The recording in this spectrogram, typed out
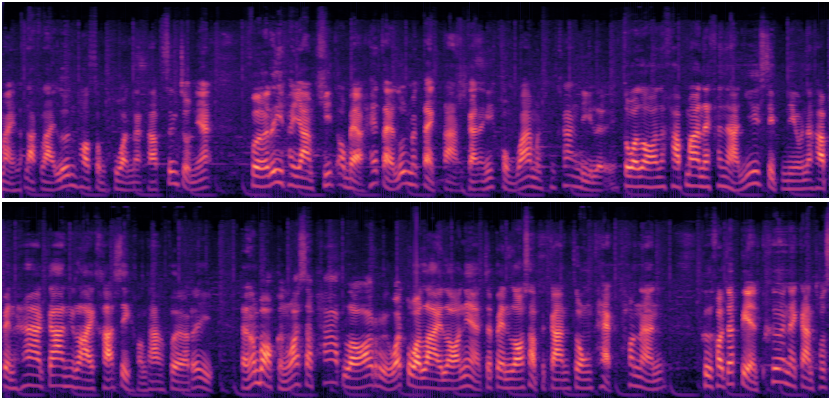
หม่ๆ หลากหลายรุ่นพอสมควรนะครับ ซึ่งจุดนี้ อร์รี่พยายามคิดออกแบบให้แต่รุ่นมันแตกต่างกัน อันนี้ผมว่ามันค่อนข้างดีเลย ตัวล้อนะครับมาในขนาด 20 นิ้วนะครับเป็น 5 ก้านลายคลาสสิกของทางเฟอร์รี่แต่ต้องบอกก่อนว่าสภาพล้อหรือว่าตัวลายล้อเนี่ยจะเป็นล้อสับการตรงแท็กเท่านั้น คือเขาจะเปลี่ยนเพื่อในการทด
